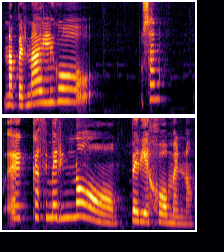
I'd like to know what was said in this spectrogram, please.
να περνάει λίγο σαν ε, καθημερινό περιεχόμενο.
